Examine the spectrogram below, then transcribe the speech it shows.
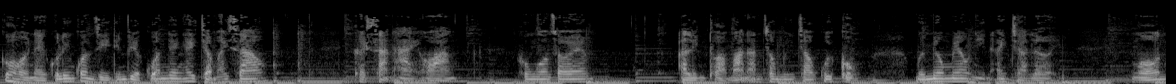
Câu hỏi này có liên quan gì đến việc của ăn nhanh hay chậm hay sao? Khách sạn Hải Hoàng, Không ngon sao em? A Linh thỏa mãn ăn xong miếng cháo cuối cùng, Mới meo meo nhìn anh trả lời. Ngon,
